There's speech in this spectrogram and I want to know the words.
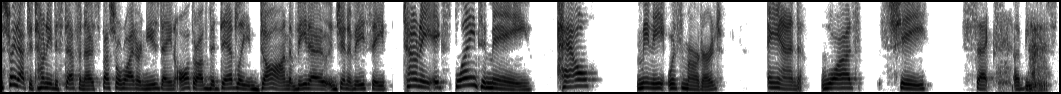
Straight out to Tony DeStefano, special writer, Newsday, and author of The Deadly Don, Vito Genovese. Tony, explain to me how Minnie was murdered and was she sex abused?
